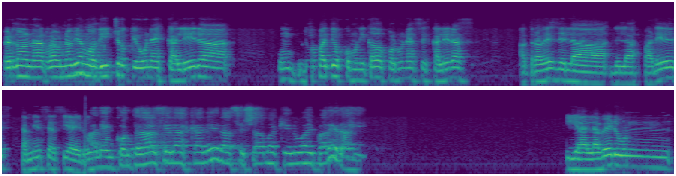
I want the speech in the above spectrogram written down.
Perdona, Raúl, ¿no habíamos dicho que una escalera, dos patios comunicados por unas escaleras a través de, la, de las paredes también se hacía erupción? Al encontrarse la escalera se llama que no hay pared ahí. Y al haber un,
